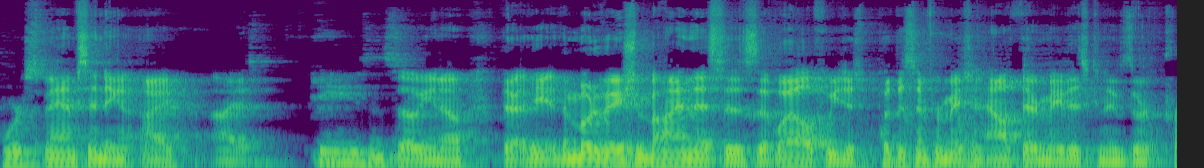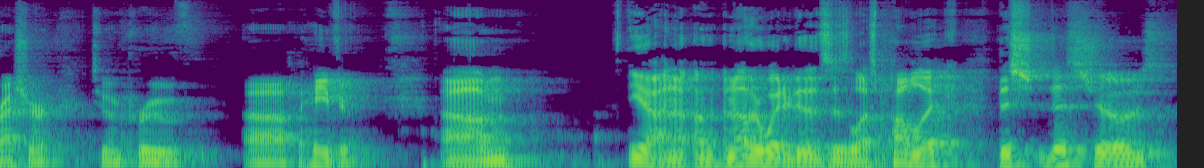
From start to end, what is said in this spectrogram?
worst spam sending ISPs. And so, you know, the, the, the, motivation behind this is that, well, if we just put this information out there, maybe this can exert pressure to improve uh, behavior. Um, Yeah, and a, another way to do this is less public. This this shows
